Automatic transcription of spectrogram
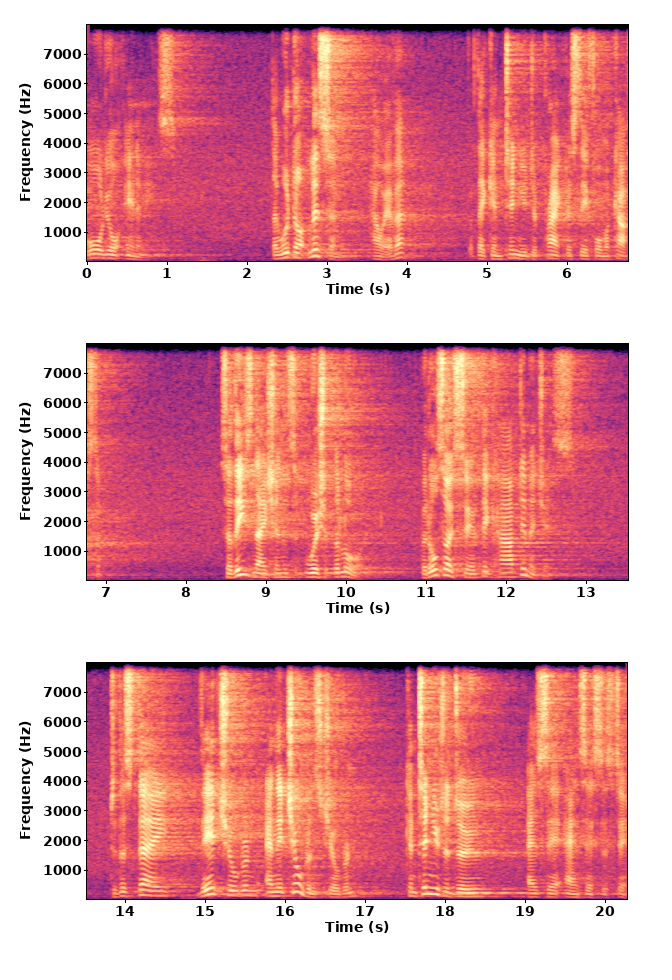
all your enemies. They would not listen, however, but they continued to practice their former custom. So these nations worship the Lord, but also serve their carved images. To this day, their children and their children's children continue to do as their ancestors did.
